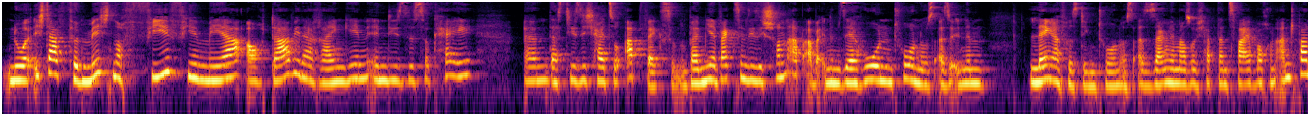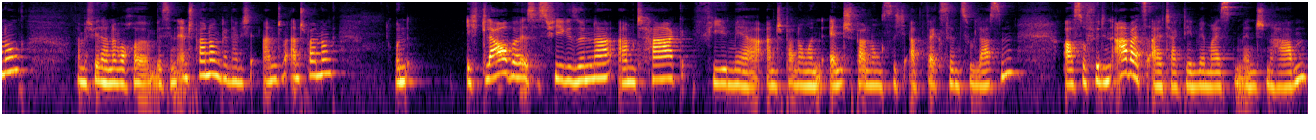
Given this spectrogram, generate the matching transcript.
nur ich darf für mich noch viel, viel mehr auch da wieder reingehen in dieses, okay, ähm, dass die sich halt so abwechseln. Und bei mir wechseln die sich schon ab, aber in einem sehr hohen Tonus, also in einem längerfristigen Tonus. Also sagen wir mal so, ich habe dann zwei Wochen Anspannung, dann habe ich wieder eine Woche ein bisschen Entspannung, dann habe ich Anspannung. Und ich glaube, es ist viel gesünder, am Tag viel mehr Anspannung und Entspannung sich abwechseln zu lassen. Auch so für den Arbeitsalltag, den wir meisten Menschen haben.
